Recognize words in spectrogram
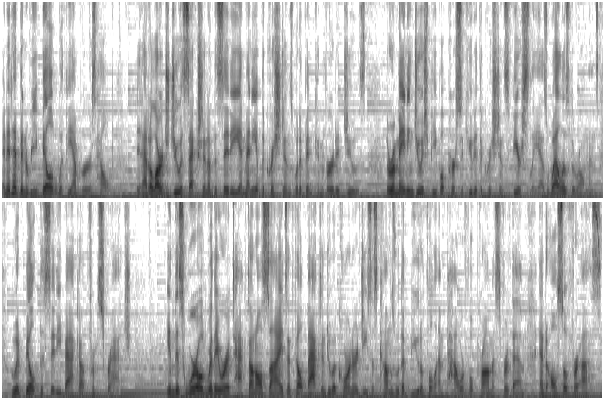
and it had been rebuilt with the emperor's help. It had a large Jewish section of the city, and many of the Christians would have been converted Jews. The remaining Jewish people persecuted the Christians fiercely, as well as the Romans, who had built the city back up from scratch. In this world where they were attacked on all sides and felt backed into a corner, Jesus comes with a beautiful and powerful promise for them and also for us.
